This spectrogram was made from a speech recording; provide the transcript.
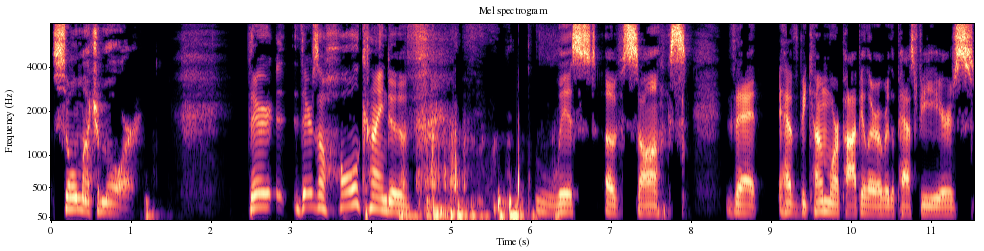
so much more. There, there's a whole kind of list of songs that have become more popular over the past few years,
